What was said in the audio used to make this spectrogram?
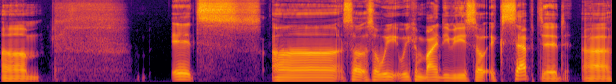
Um, it's uh, so so we we combined DVDs. So Accepted, uh,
